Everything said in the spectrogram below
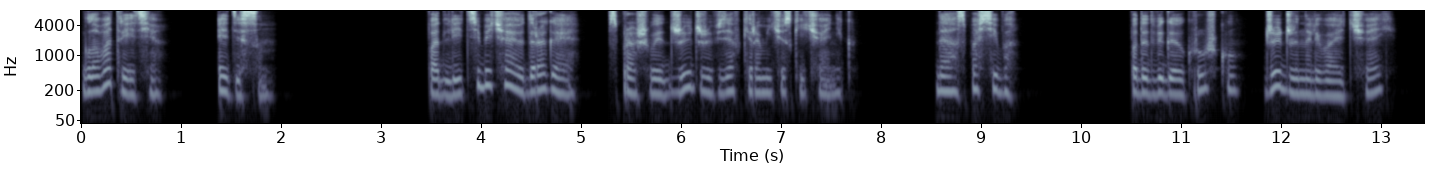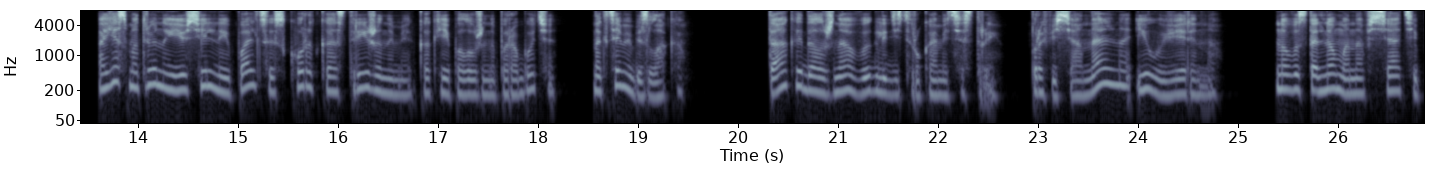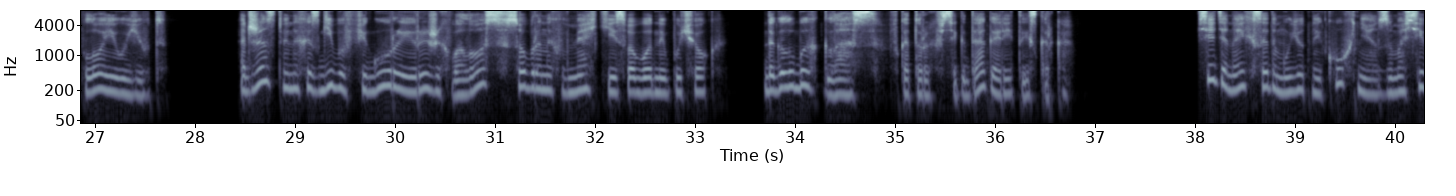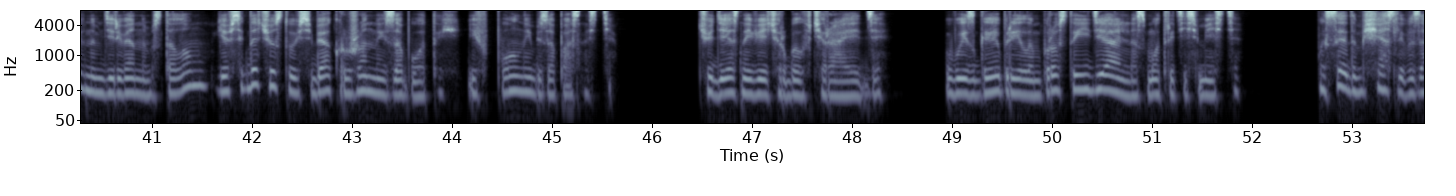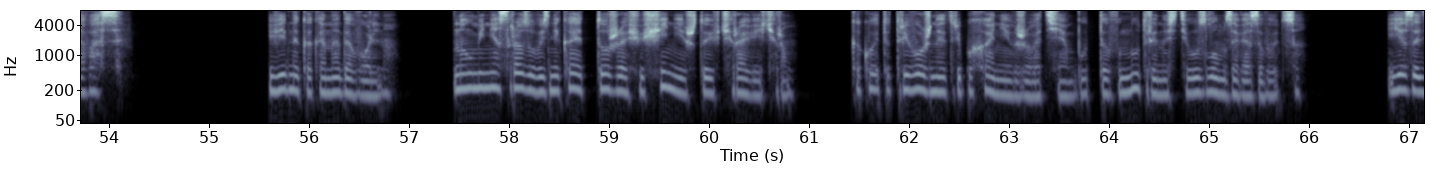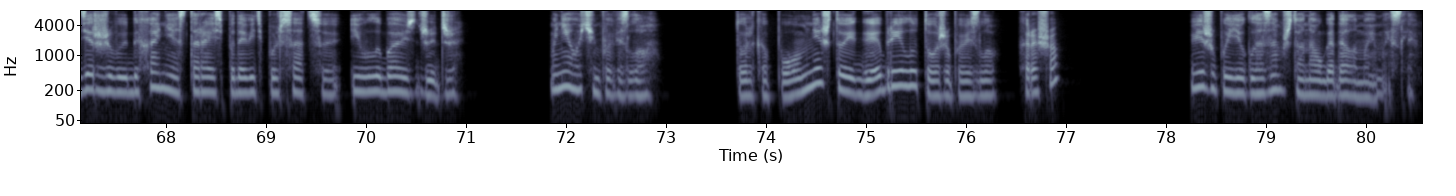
Глава третья. Эдисон. «Подлить тебе чаю, дорогая?» — спрашивает Джиджи, взяв керамический чайник. «Да, спасибо». Пододвигаю кружку, Джиджи наливает чай, а я смотрю на ее сильные пальцы с коротко остриженными, как ей положено по работе, ногтями без лака. Так и должна выглядеть рука медсестры. Профессионально и уверенно. Но в остальном она вся тепло и уют. От женственных изгибов фигуры и рыжих волос, собранных в мягкий и свободный пучок, до голубых глаз, в которых всегда горит искорка. Сидя на их с Эдом уютной кухне за массивным деревянным столом, я всегда чувствую себя окружённой заботой и в полной безопасности. Чудесный вечер был вчера, Эдди. Вы с Гэбриэлем просто идеально смотритесь вместе. Мы с Эдом счастливы за вас. Видно, как она довольна но у меня сразу возникает то же ощущение, что и вчера вечером. Какое-то тревожное трепыхание в животе, будто внутренности узлом завязываются. Я задерживаю дыхание, стараясь подавить пульсацию, и улыбаюсь Джиджи. Мне очень повезло. Только помни, что и Гэбриэлу тоже повезло. Хорошо? Вижу по ее глазам, что она угадала мои мысли.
